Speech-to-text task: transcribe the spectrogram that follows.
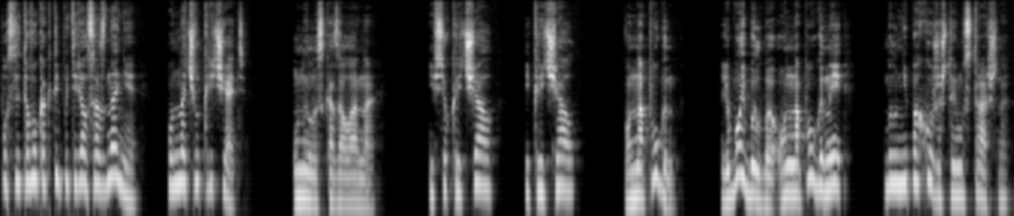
После того, как ты потерял сознание, он начал кричать», — уныло сказала она. «И все кричал и кричал, он напуган. Любой был бы, он напуган и... Было не похоже, что ему страшно,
